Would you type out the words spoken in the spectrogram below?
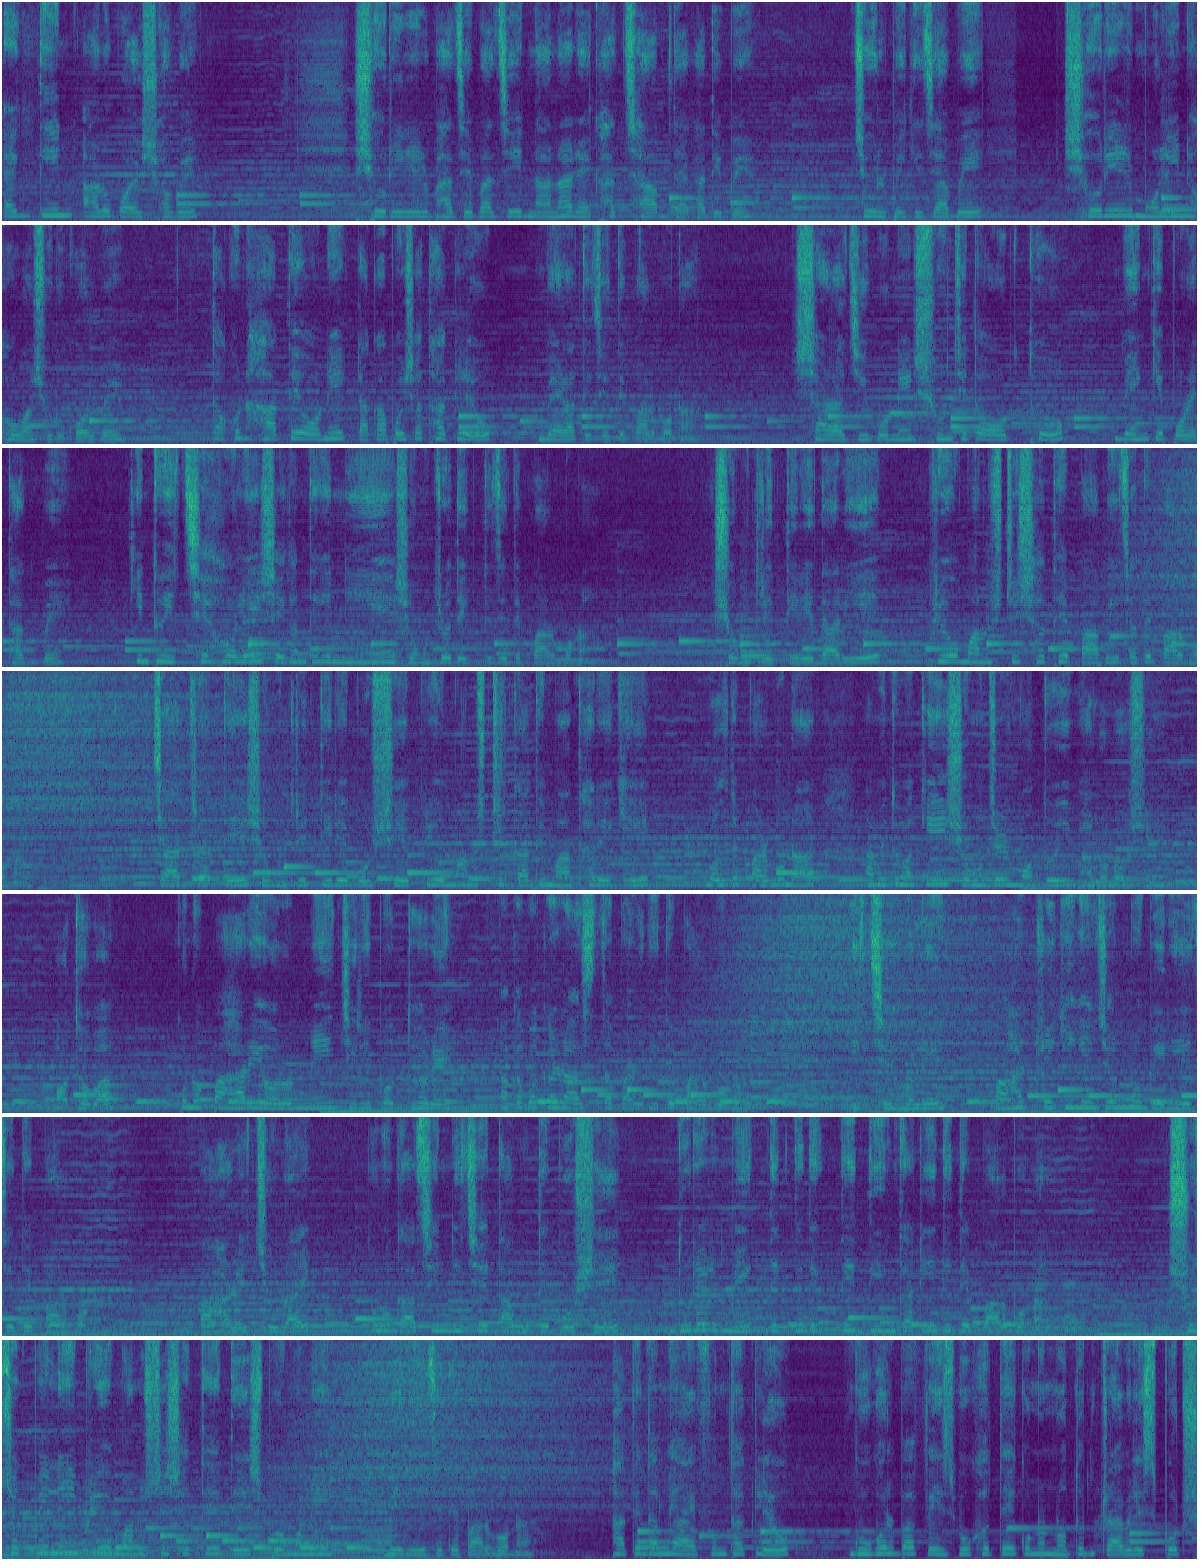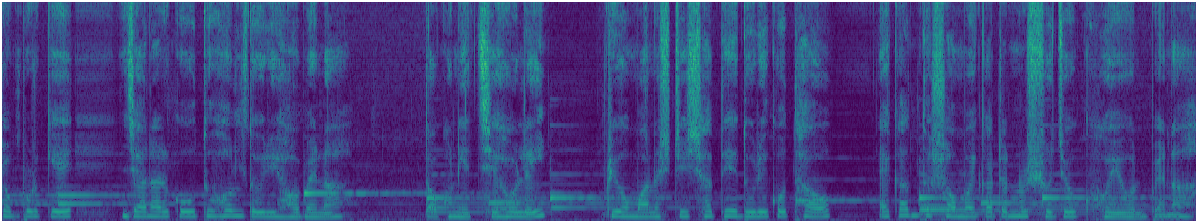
একদিন আরও বয়স হবে। শরীরের ভাজে ভাজে নানা রেখার ছাপ দেখা দিবে। চুল পেকে যাবে, শরীর মলিন হওয়া শুরু করবে। তখন হাতে অনেক টাকা পয়সা থাকলেও বেড়াতে যেতে পারব না। সারা জীবনের সঞ্চিত অর্থ ব্যাংকে পড়ে থাকবে। কিন্তু ইচ্ছে হলেই সেখান থেকে নিয়ে সমুদ্র দেখতে যেতে পারব না। সমুদ্রের তীরে দাঁড়িয়ে প্রিয় মানুষটির সাথে পা ভেজাতে পারব না। চাঁদ রাতে সমুদ্রের তীরে বসে প্রিয় মানুষটির কাঁধে মাথা রেখে বলতে পারব না, আমি তোমাকে এই সমুদ্রের মতোই ভালোবাসি। অথবা কোনো পাহাড়ি অরণ্যে জিরিপথ ধরে আঁকাবাঁকা রাস্তা পাড়ি দিতে পারব না। ইচ্ছে হলে পাহাড় ট্রেকিংয়ের জন্য বেরিয়ে যেতে পারব না। পাহাড়ের চূড়ায় কোনো গাছের নিচে তাঁবুতে বসে দূরের মেঘ দেখতে দেখতে দিন কাটিয়ে দিতে পারব না। সুযোগ পেলেই প্রিয় মানুষের সাথে দেশ ভ্রমণে বেরিয়ে যেতে পারব না। হাতে দামি আইফোন থাকলেও গুগল বা ফেসবুক হতে কোনো নতুন ট্রাভেল স্পট সম্পর্কে জানার কৌতূহল তৈরি হবে না। তখন ইচ্ছে হলেই প্রিয় মানুষটির সাথে দূরে কোথাও একান্ত সময় কাটানোর সুযোগ হয়ে উঠবে না।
